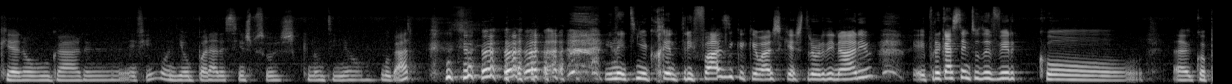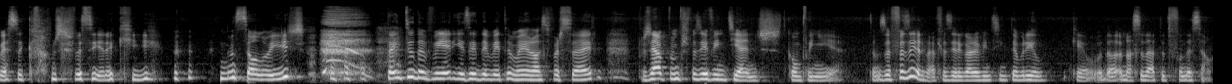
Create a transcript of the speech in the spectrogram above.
que era um lugar, eh, enfim, onde iam parar assim as pessoas que não tinham lugar. e nem tinha corrente trifásica, que eu acho que é extraordinário. E por acaso tem tudo a ver com, uh, com a peça que vamos fazer aqui. no São Luís. tem tudo a ver, e a ZDB também é nosso parceiro. Já vamos fazer 20 anos de companhia. Estamos a fazer, vai fazer agora 25 de Abril, que é a nossa data de fundação,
